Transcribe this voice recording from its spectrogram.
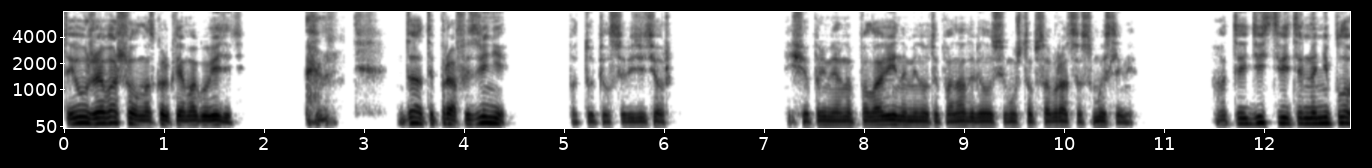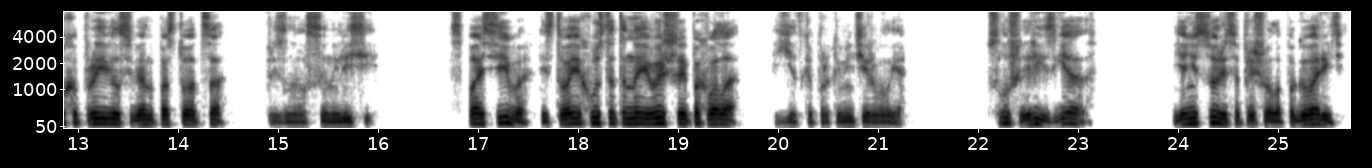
«Ты уже вошел, насколько я могу видеть». «Да, ты прав, извини», — потупился визитер. Еще примерно половина минуты понадобилось ему, чтобы собраться с мыслями. «А ты действительно неплохо проявил себя на посту отца», — признал сын Элисии. «Спасибо. Из твоих уст это наивысшая похвала», — едко прокомментировал я. Слушай, Риз, я... Я не ссориться пришел, а поговорить.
